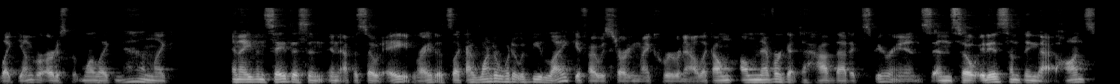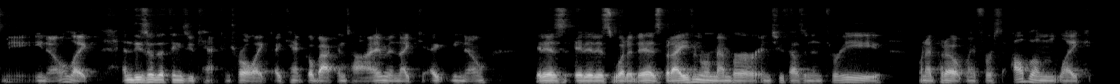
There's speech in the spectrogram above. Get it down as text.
like younger artists, but more like, man, like, and I even say this in, in episode eight, right? It's like, I wonder what it would be like if I was starting my career now. Like, I'll, I'll never get to have that experience. And so it is something that haunts me, you know, like, and these are the things you can't control. Like, I can't go back in time and I, I you know, it is, it, it is what it is. But I even remember in 2003, when I put out my first album, like,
